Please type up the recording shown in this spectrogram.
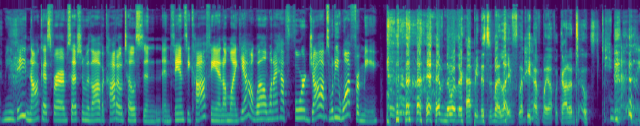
I mean they knock us for our obsession with avocado toast and, and fancy coffee and i'm like yeah well when i have four jobs what do you want from me I have no other happiness in my life. Let me have my avocado toast. exactly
